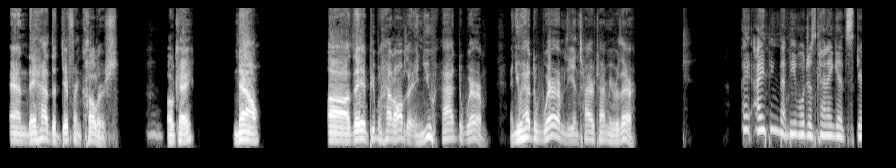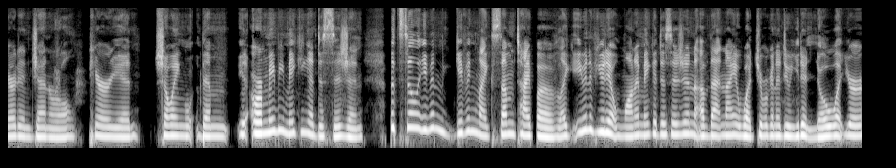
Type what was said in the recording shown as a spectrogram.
and they had the different colors. Mm. Okay, now, uh, they people had all of them, and you had to wear them, and you had to wear them the entire time you were there. I, I think that people just kind of get scared in general, period. Showing them, or maybe making a decision, but still, even giving like some type of like, even if you didn't want to make a decision of that night, what you were gonna do, you didn't know what you're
